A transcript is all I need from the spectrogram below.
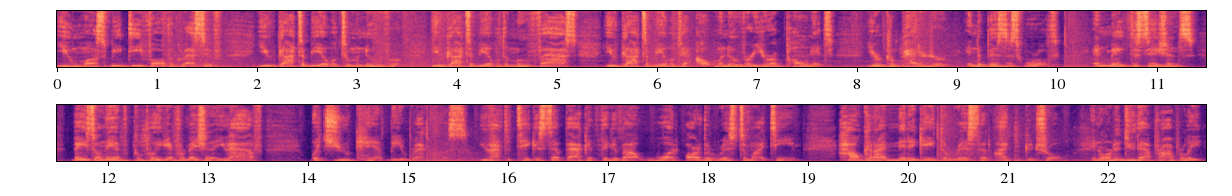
You must be default aggressive. You've got to be able to maneuver. You've got to be able to move fast. You've got to be able to outmaneuver your opponent, your competitor in the business world, and make decisions based on the complete information that you have. But you can't be reckless. You have to take a step back and think about what are the risks to my team? How can I mitigate the risks that I can control? In order to do that properly,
